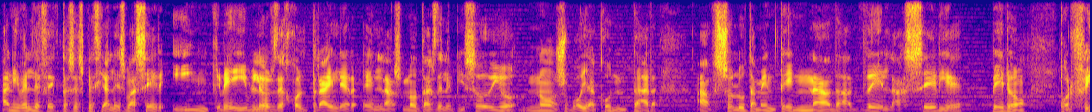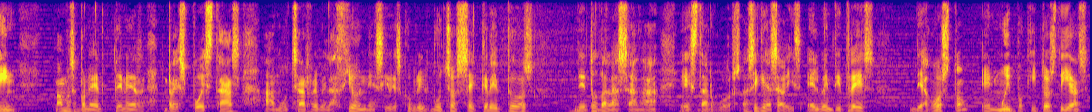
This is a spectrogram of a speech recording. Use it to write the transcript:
A nivel de efectos especiales va a ser increíble, os dejo el tráiler en las notas del episodio, no os voy a contar absolutamente nada de la serie, pero por fin vamos a poner tener respuestas a muchas revelaciones y descubrir muchos secretos de toda la saga Star Wars. Así que ya sabéis, el 23 de agosto, en muy poquitos días,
